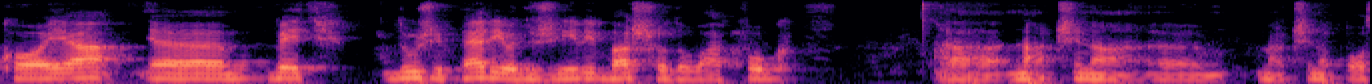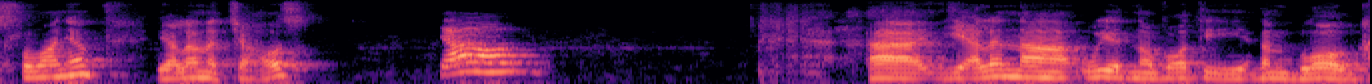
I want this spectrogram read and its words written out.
koja e, već duži period živi baš od ovakvog načina, načina poslovanja. Jelena, čao. Ćao. Jelena ujedno vodi jedan blog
